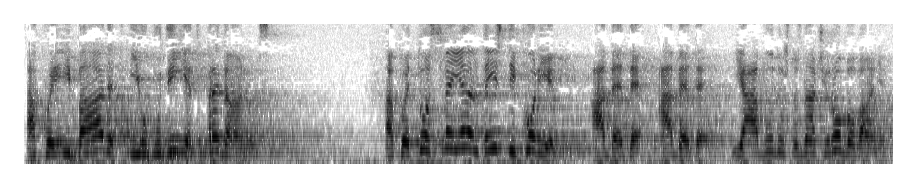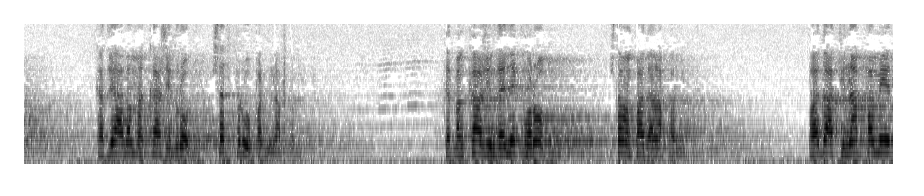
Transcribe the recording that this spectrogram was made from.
Ako je ibadet i ubudijet predanost, ako je to sve jedan te isti korijen, abede, abede, ja budu što znači robovanje, kad ja vama kažem rob, šta ti prvo padne na pamet? Kad vam kažem da je neko rob, šta vam pada na pamet? Pada ti na pamet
